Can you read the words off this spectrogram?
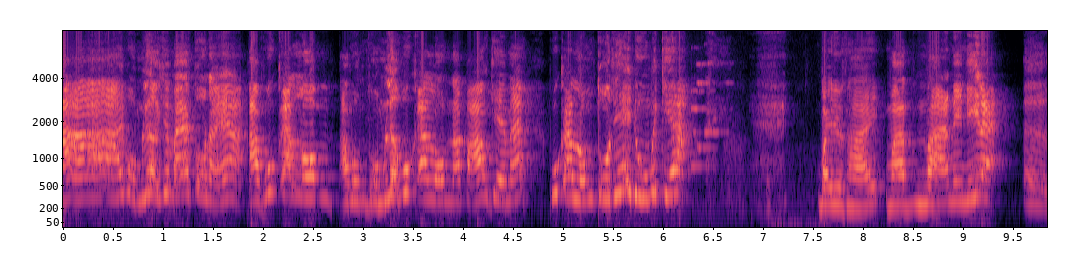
อ่าให้ผมเลือกใช่ไหมตัวไหนอะอะผู้การลมอะผมผมเลือกผู้การลมนะป้าโอเคไหมผู้การลมตัวที่ให้ดูเมื่อกี้ใบสุดท้ายมามาในนี้แหละ เออ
